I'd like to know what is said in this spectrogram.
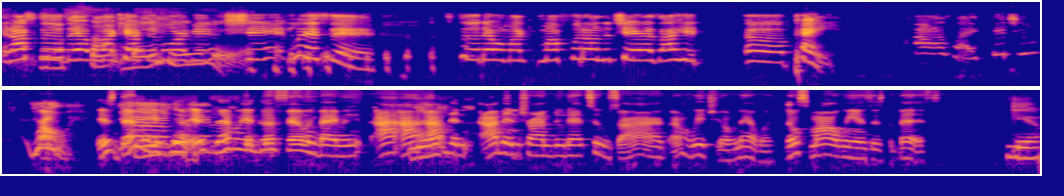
And I stood there with my Captain bay here and Morgan. Shit, listen. stood there with my, my foot on the chair as I hit uh pay. I was like, bitch, you growing. It's You know definitely what a I'm good, it's definitely a good feeling, baby. I, I Yeah. I've been I've been trying to do that too. So I I'm with you on that one. Those small wins is the best. Yeah.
